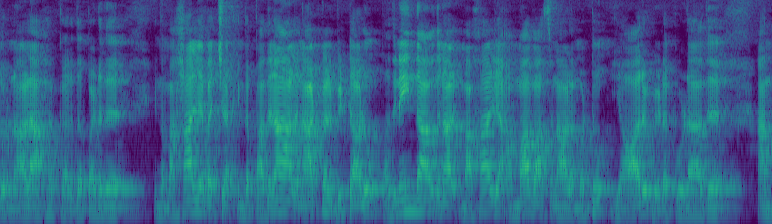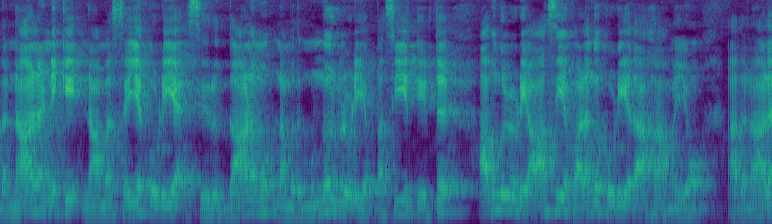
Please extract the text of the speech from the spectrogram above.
ஒரு நாளாக கருதப்படுது. இந்த மகாலயபட்ச இந்த பதினாலு நாட்கள் விட்டாலும் பதினைந்தாவது நாள் மகாலய அமாவாசை நாளை மட்டும் யாரும் விடக்கூடாது. அந்த நாளன்னைக்கு நாம் செய்யக்கூடிய சிறு தானமும் நமது முன்னோர்களுடைய பசியை தீர்த்து அவங்களுடைய ஆசையை வழங்கக்கூடியதாக அமையும். அதனால்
